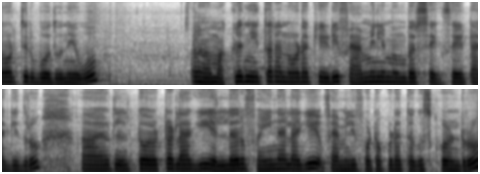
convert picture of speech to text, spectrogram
ನೋಡ್ತಿರ್ಬೋದು ನೀವು. ಮಕ್ಳನ್ನ ಈ ಥರ ನೋಡೋಕ್ಕೆ ಇಡೀ ಫ್ಯಾಮಿಲಿ ಮೆಂಬರ್ಸ್ ಎಕ್ಸೈಟ್ ಆಗಿದ್ದರು ಟೋಟಲ್ ಆಗಿ ಎಲ್ಲರೂ ಫೈನಲ್ ಆಗಿ ಫ್ಯಾಮಿಲಿ ಫೋಟೋ ಕೂಡ ತೆಗೆಸ್ಕೊಂಡ್ರು.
